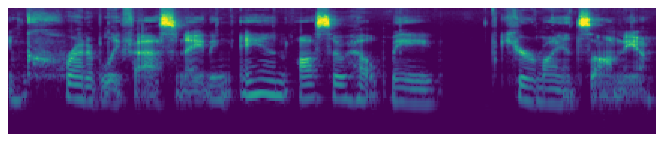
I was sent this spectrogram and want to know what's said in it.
incredibly fascinating and also helped me cure my insomnia.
